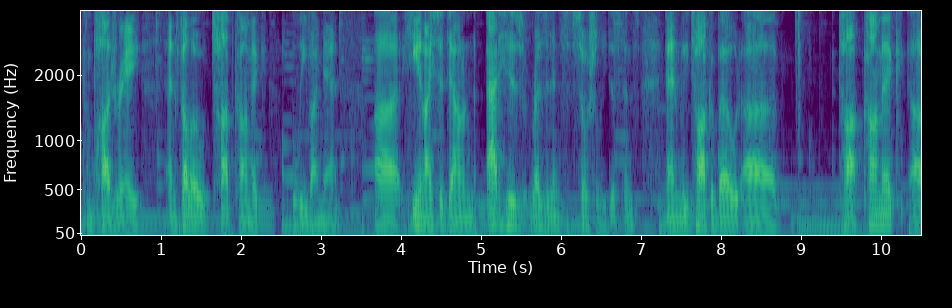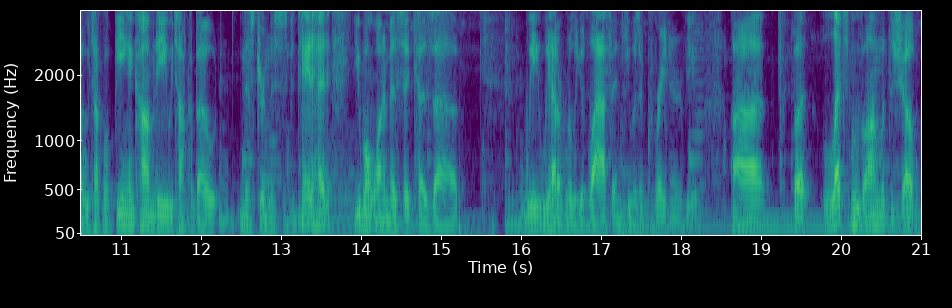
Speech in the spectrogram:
compadre, and fellow top comic, Levi Mann. Uh, he and I sit down at his residence, socially distanced, and we talk about uh, top comic. Uh, we talk about being in comedy. We talk about Mr. and Mrs. Potato Head. You won't want to miss it because uh, we we had a really good laugh and he was a great interview. Uh, but let's move on with the show.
